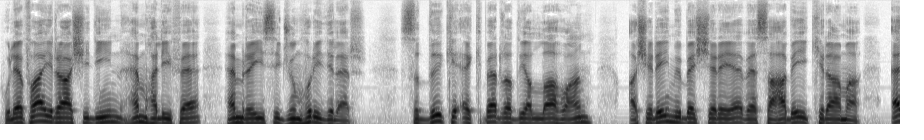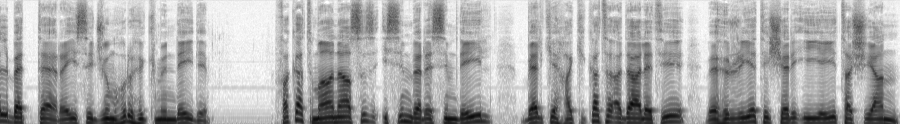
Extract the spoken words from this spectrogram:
Hulefai Raşidin hem halife hem reisi cumhur idiler. Sıddık-ı Ekber radıyallahu an aşire-i mübeşşereye ve sahabe-i kirama elbette reisi cumhur hükmündeydi. Fakat manasız isim ve resim değil, belki hakikati adaleti ve hürriyeti şer'iyeyi taşıyan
